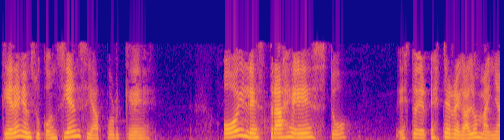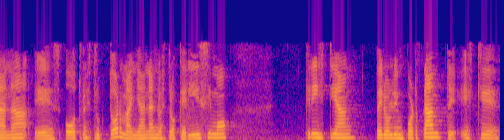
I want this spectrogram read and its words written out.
queden en su conciencia, porque hoy les traje esto, este, este regalo mañana es otro instructor, mañana es nuestro queridísimo Cristian pero lo importante es que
